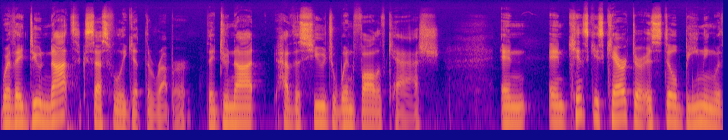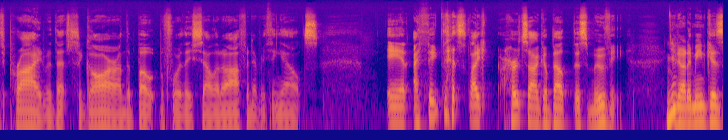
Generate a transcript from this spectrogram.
Where they do not successfully get the rubber. They do not have this huge windfall of cash. And and Kinski's character is still beaming with pride with that cigar on the boat before they sell it off and everything else. And I think that's like Herzog about this movie. You know what I mean? Because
